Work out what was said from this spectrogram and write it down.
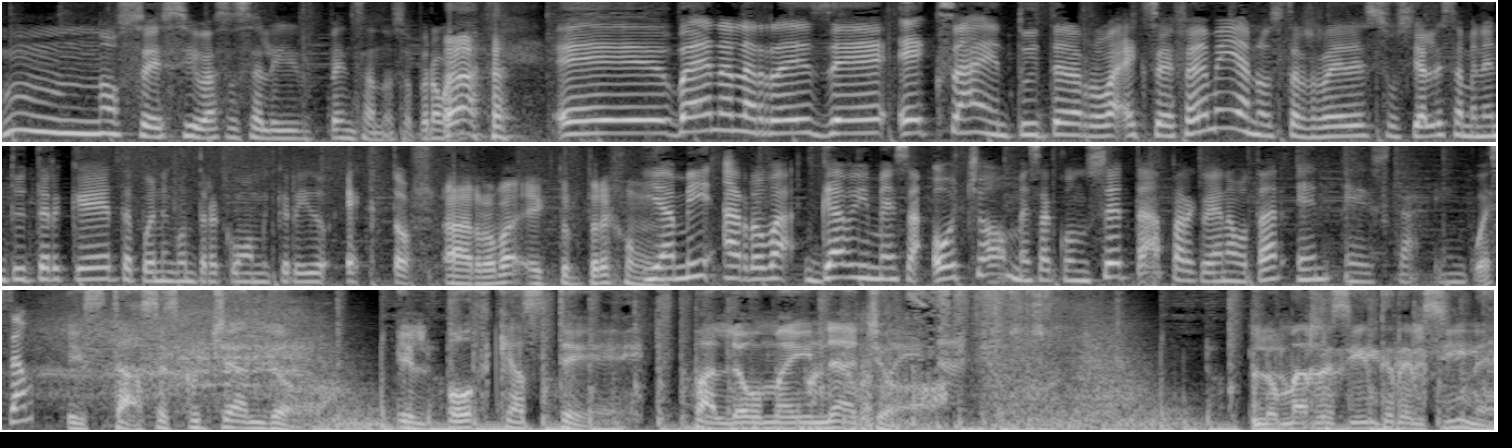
Mm, no sé si vas a salir pensando eso, pero bueno. Eh, vayan a las redes de EXA en Twitter, arroba EXAFM, y a nuestras redes sociales también en Twitter que te pueden encontrar como mi querido Héctor. Arroba Héctor Trejo. Y a mí, arroba Gaby Mesa 8, Mesa con Z, para que vayan a votar en esta encuesta. Estás escuchando el podcast de Paloma y Nacho. Lo más reciente del cine.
